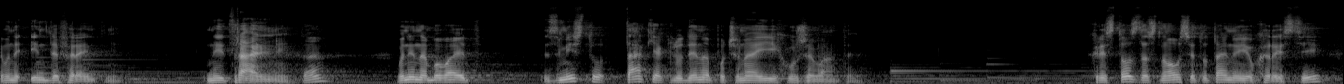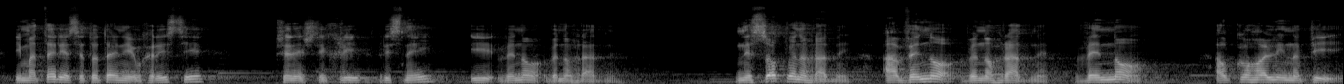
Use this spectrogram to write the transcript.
І вони індиферентні, нейтральні. Так? Вони набувають змісту так, як людина починає їх уживати. Христос заснував святотайну Євхаристії, і матерія святотайної Євхаристії, пшеничний хліб прісний і вино виноградне. Не сок виноградний, а вино виноградне, вино, алкогольний напій.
